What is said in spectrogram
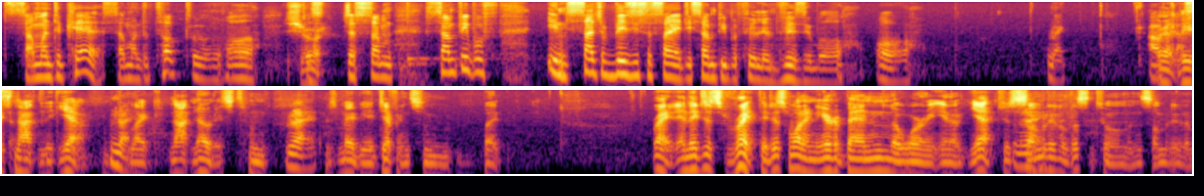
someone to care, someone to talk to, or Sure. just, just some some people f- in such a busy society. Some people feel invisible or Or at least not. Yeah. Right. Like not noticed. Hmm. right. There's maybe a difference, hmm, but. Right, and they just right. They just want an ear to bend, or you know, yeah, just Right. somebody to listen to them and somebody to.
